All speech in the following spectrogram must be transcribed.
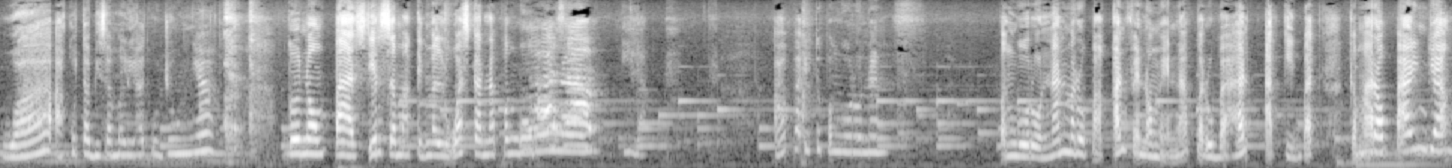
Wah, aku tak bisa melihat ujungnya. Gunung pasir semakin meluas karena penggurunan. Iya. Apa itu penggurunan? Penggurunan merupakan fenomena perubahan akibat kemarau panjang,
